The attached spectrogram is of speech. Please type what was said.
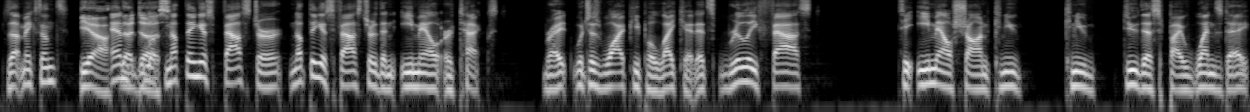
Does that make sense? Yeah, And that does. Look, nothing is faster. Nothing is faster than email or text, right? Which is why people like it. It's really fast to email Shawn. Can you can you do this by Wednesday?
